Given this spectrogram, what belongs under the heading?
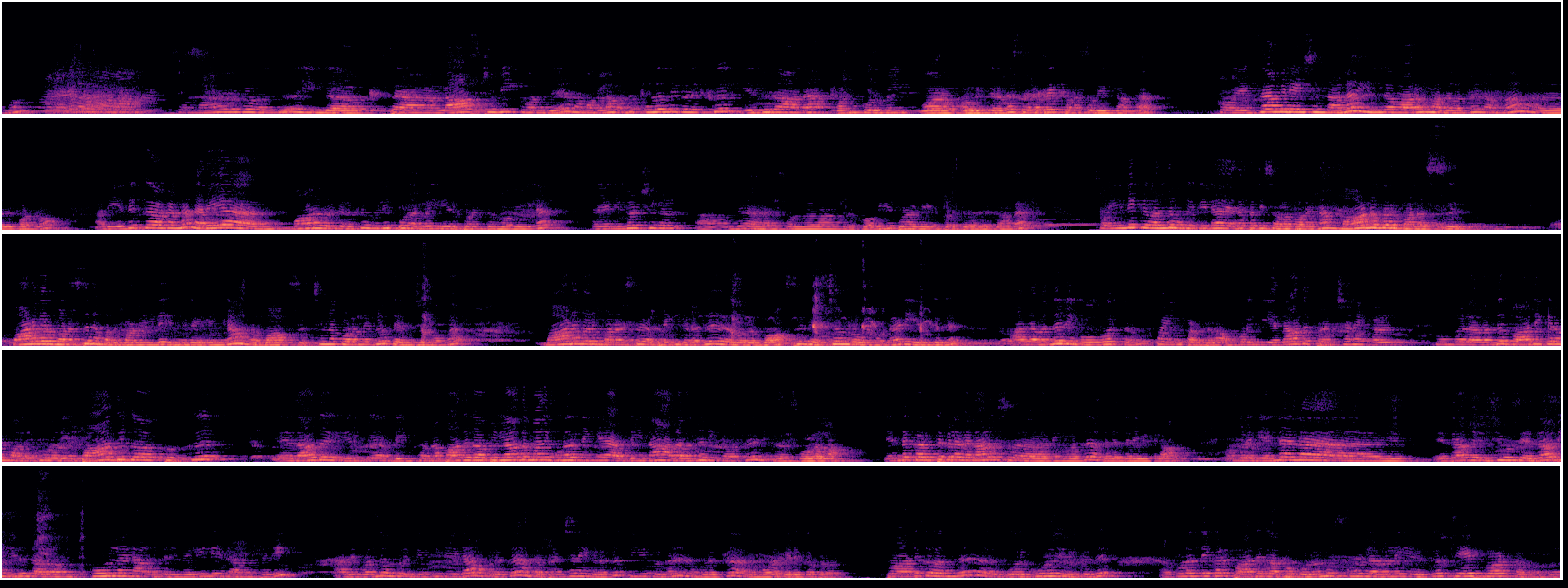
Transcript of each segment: வணக்கம். ஸோ மாணவர்கள் வந்து இந்த லாஸ்ட் வீக் வந்து நமக்கெல்லாம் வந்து குழந்தைகளுக்கு எதிரான வன்கொடுமை வாரம் அப்படிங்கிறத செலிப்ரேட் பண்ண சொல்லியிருக்காங்க. ஸோ எக்ஸாமினேஷன்னால இந்த வாரம் அதை வந்து நம்ம இது பண்ணுறோம் அது எதுக்காகன்னா நிறைய மாணவர்களுக்கு விழிப்புணர்வை ஏற்படுத்தும் வகையில் நிறைய நிகழ்ச்சிகள் வந்து சொல்லலாம் இருக்கோம். விழிப்புணர்வை ஏற்படுத்துவதற்காக. ஸோ இன்னைக்கு வந்து உங்ககிட்ட எதை பற்றி சொல்ல போகிறேன்னா மாணவர் மனசு. மாணவர் மனசு நமது பள்ளியில் இருக்குது இல்லைங்களா? அந்த பாக்ஸ் சின்ன குழந்தைகளும் தெரிஞ்சுக்கோங்க. மாணவர் மனசு அப்படிங்கிறது ஒரு பாக்ஸு ஹெச்எம் ரூம் முன்னாடி இருக்குது. அதை வந்து நீங்கள் ஒவ்வொருத்தரும் பயன்படுத்தலாம். உங்களுக்கு ஏதாவது பிரச்சனைகள் உங்களை வந்து பாதிக்கிற மாதிரி உங்களுடைய பாதுகாப்புக்கு ஏதாவது இருக்குது அப்படின்னு சொன்னால் பாதுகாப்பு இல்லாத மாதிரி உணர்றீங்க அப்படின்னா அதை வந்து நீங்கள் வந்து நீங்கள் சொல்லலாம். எந்த கருத்துக்களை வேணாலும் நீங்கள் வந்து அதில் தெரிவிக்கலாம். உங்களுக்கு என்னென்ன ஏதாவது இஷ்யூஸ் ஏதாவது இருந்தாலும் ஸ்கூல்லனாலும் சரி வெளியிலனாலும் சரி அதுக்கு வந்து உங்களுக்கு இமீடியட்டா உங்களுக்கு அந்த பிரச்சனைகளுக்கு தீர்வுகள் உங்களுக்கு அது மூலம் எடுக்கப்படும். ஸோ அதுக்கு வந்து ஒரு குழு இருக்குது. குழந்தைகள் பாதுகாப்பு குழுன்னு ஸ்கூல் லெவல்லையும் இருக்குது சேஃப்கார்ட் கமிட்டி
